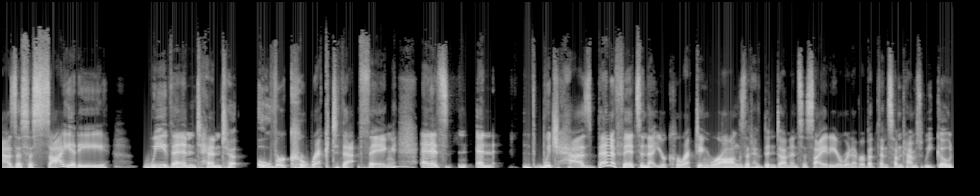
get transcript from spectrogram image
as a society, we then tend to overcorrect that thing. And it's and which has benefits in that you're correcting wrongs that have been done in society or whatever. But then sometimes we go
